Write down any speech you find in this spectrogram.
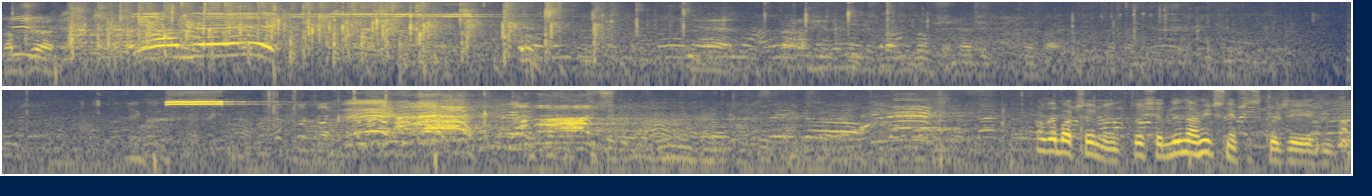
Dobrze. Dominik! No zobaczymy. To się dynamicznie wszystko dzieje, widzę.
